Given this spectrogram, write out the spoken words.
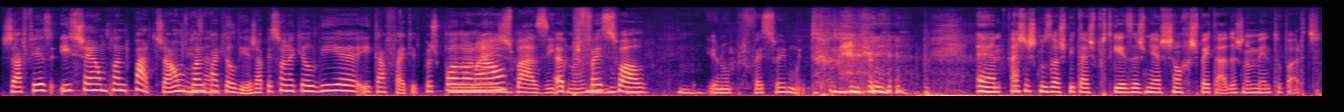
já fez, isso já é um plano de parto, já há um plano Exato. para aquele dia, já pensou naquele dia e está feito. E depois pode Um ou não mais básico, é? aperfeiçoá-lo. Eu não aperfeiçoei muito. Ahm, achas que nos hospitais portugueses as mulheres são respeitadas no momento do parto?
